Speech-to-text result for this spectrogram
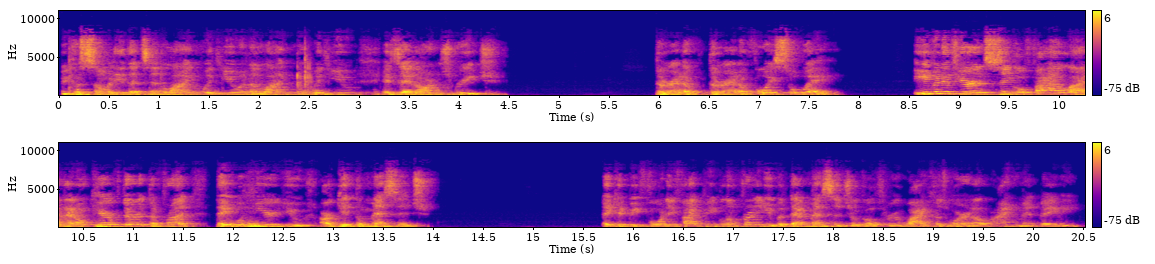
Because somebody that's in line with you and alignment with you is at arm's reach. They're at a they're at a voice away. Even if you're in single file line, I don't care if they're at the front, they will hear you or get the message. They could be 45 people in front of you, but that message will go through. Why? Because we're in alignment, baby.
